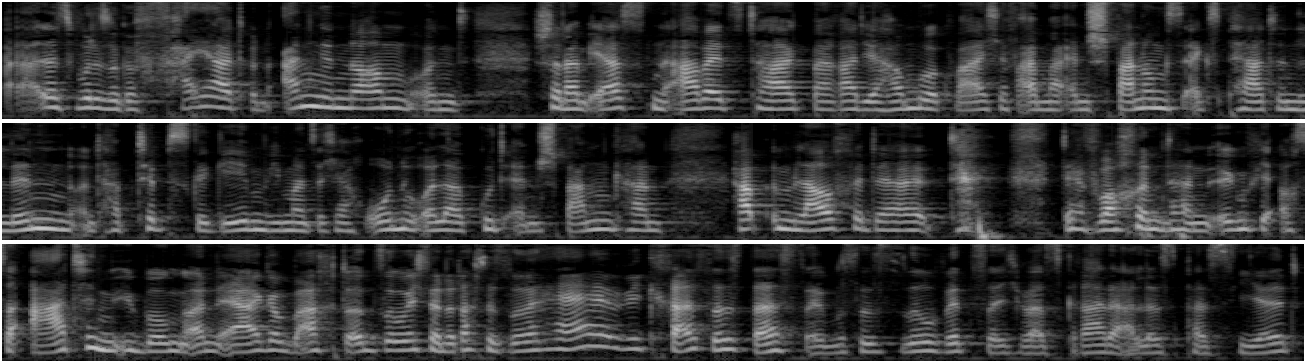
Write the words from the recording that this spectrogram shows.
alles wurde so gefeiert und angenommen und schon am ersten Arbeitstag bei Radio Hamburg war ich auf einmal Entspannungsexpertin Lynn und habe Tipps gegeben, wie man sich auch ohne Urlaub gut entspannen kann. Habe im Laufe der, der Wochen dann irgendwie auch so Atemübungen on air gemacht und so. Ich dann dachte so, hä, wie krass ist das denn? Das ist so witzig, was gerade alles passiert.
